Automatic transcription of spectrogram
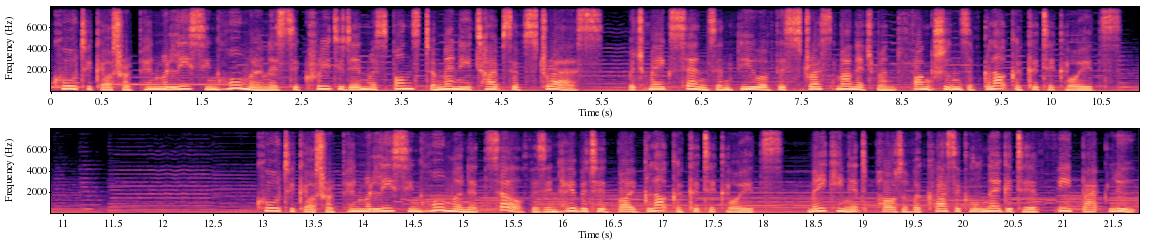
Corticotropin-releasing hormone is secreted in response to many types of stress, which makes sense in view of the stress management functions of glucocorticoids. Corticotropin-releasing hormone itself is inhibited by glucocorticoids, making it part of a classical negative feedback loop.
